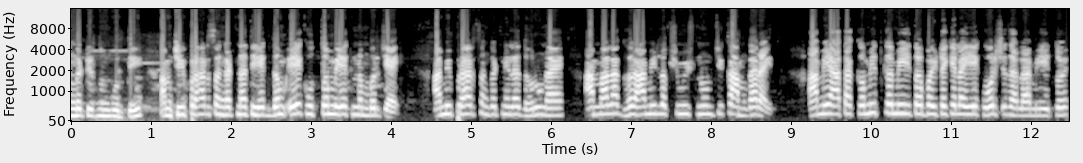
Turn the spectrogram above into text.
संघटनेतून बोलते. आमची प्रहार संघटना ती एकदम एक उत्तम एक नंबरची आहे. आम्ही प्रहार संघटनेला धरून आहे. आम्हाला घर आम्ही लक्ष्मी विष्णूंची कामगार आहेत. आम्ही आता कमीत कमी इथं बैठकीला एक वर्ष झालं आम्ही येतोय.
